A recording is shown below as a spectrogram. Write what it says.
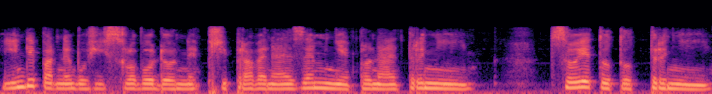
Jindy padne boží slovo do nepřipravené země plné trní. Co je toto trní?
